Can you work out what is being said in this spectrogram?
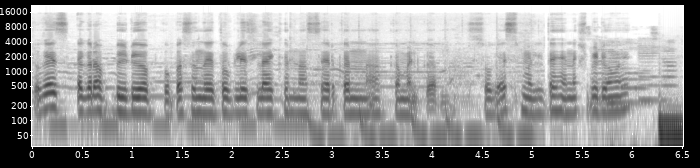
तो गैस अगर आप वीडियो आपको पसंद है तो प्लीज़ लाइक करना शेयर करना कमेंट करना। सो गैस मिलते हैं नेक्स्ट वीडियो में।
